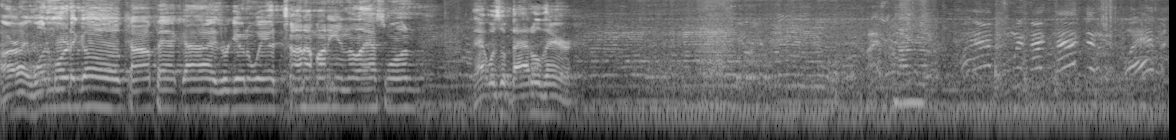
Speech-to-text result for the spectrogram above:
All right, one more to go. Compact guys, we're giving away a ton of money in the last one. That was a battle there. What happened? Went back back then. What happened?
